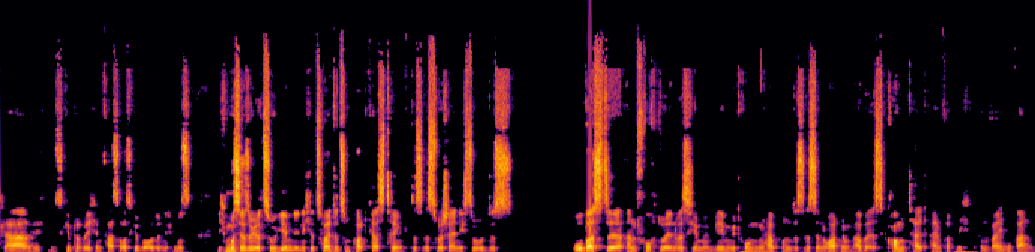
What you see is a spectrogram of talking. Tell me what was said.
klar, ich, es gibt auch welche im Fass ausgebaut und ich muss, ich muss ja sogar zugeben, den ich jetzt heute zum Podcast trinke, das ist wahrscheinlich so das oberste an Fruchtwein, was ich in meinem Leben getrunken habe und das ist in Ordnung, aber es kommt halt einfach nicht an Wein ran.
